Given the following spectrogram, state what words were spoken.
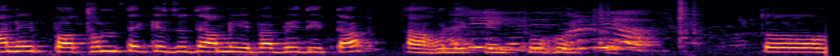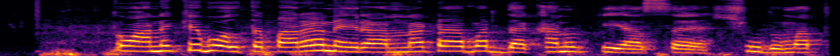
মানে প্রথম থেকে যদি আমি এভাবে দিতাম, তাহলে কিন্তু হইতো। তো তো অনেকে বলতে পারেন, এই রান্নাটা আবার দেখানোর কি আছে? শুধুমাত্র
